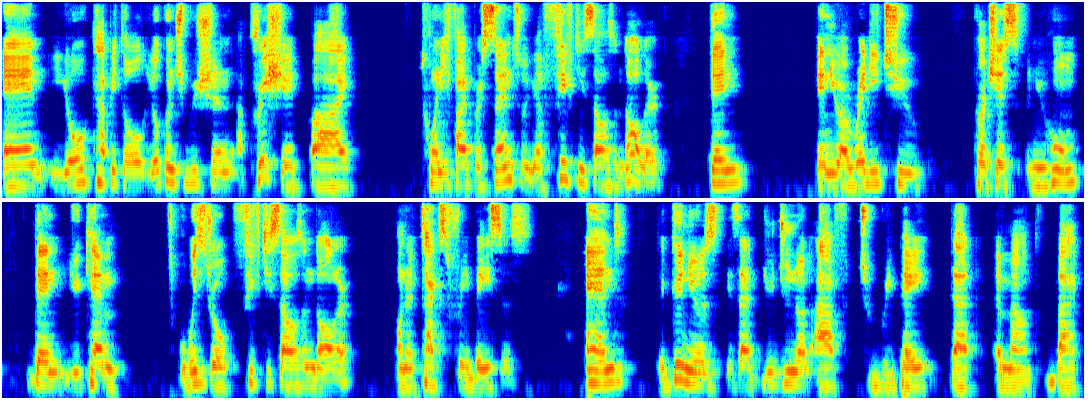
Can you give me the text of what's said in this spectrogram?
and your capital, your contribution appreciate by 25%, so you have $50,000, then, and you are ready to purchase a new home, then you can withdraw $50,000 on a tax-free basis. And the good news is that you do not have to repay that amount back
